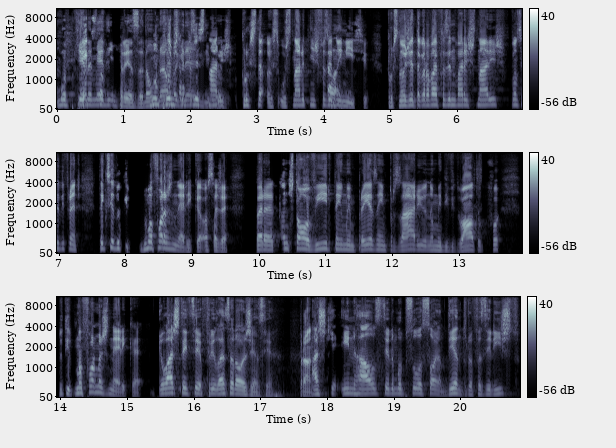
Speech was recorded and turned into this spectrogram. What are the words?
Uma pequena, É que só- média empresa, não, Não, não, é podemos fazer cenários, empresa. porque senão, o cenário tinhas de fazer Tá no início, porque senão a gente agora vai fazendo vários cenários que vão ser diferentes. Tem que ser do tipo, de uma forma genérica, ou seja, para quem nos está a ouvir, tem uma empresa, é empresário, nome individual, tudo o que for, do tipo, de uma forma genérica. Eu acho que tem de ser freelancer ou agência. Pronto. Acho que in-house ter uma pessoa só dentro a fazer isto,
